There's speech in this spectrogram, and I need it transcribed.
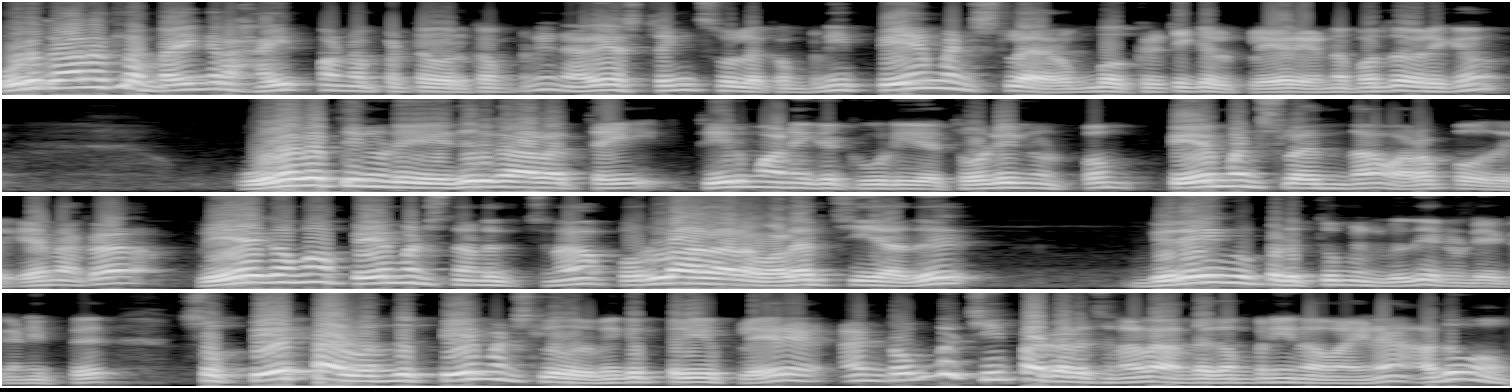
ஒரு காலத்தில் பயங்கர ஹைப் பண்ணப்பட்ட ஒரு கம்பெனி நிறைய ஸ்ட்ரெங்ஸ் உள்ள கம்பெனி பேமெண்ட்ஸில் ரொம்ப கிரிட்டிக்கல் பிளேயர் என்னை பொறுத்த வரைக்கும் உலகத்தினுடைய எதிர்காலத்தை தீர்மானிக்கக்கூடிய தொழில்நுட்பம் பேமெண்ட்ஸ்லேருந்து தான் வரப்போகுது. ஏன்னாக்கா வேகமாக பேமெண்ட்ஸ் நடந்துச்சுன்னா பொருளாதார வளர்ச்சி அது விரைவுபடுத்தும் என்பது என்னுடைய கணிப்பு. ஸோ பேபால் வந்து பேமெண்ட்ஸில் ஒரு மிகப்பெரிய பிளேயர் அண்ட் ரொம்ப சீப்பாக கிடச்சனால அந்த கம்பெனி நான் வாங்கினேன். அதுவும்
